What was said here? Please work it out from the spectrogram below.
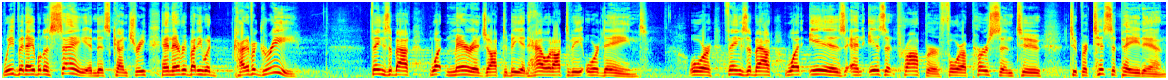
we've been able to say in this country, and everybody would kind of agree. things about what marriage ought to be and how it ought to be ordained, or things about what is and isn't proper for a person to, to participate in.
